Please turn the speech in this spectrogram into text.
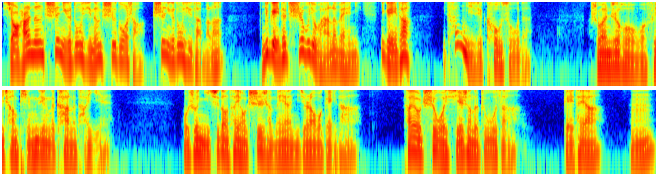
小孩能吃你个东西能吃多少？吃你个东西怎么了？你就给他吃不就完了呗？你你给他，你看你这抠搜的。说完之后，我非常平静的看了他一眼。我说：“你知道他要吃什么呀？你就让我给他。他要吃我鞋上的珠子，给他呀。嗯，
